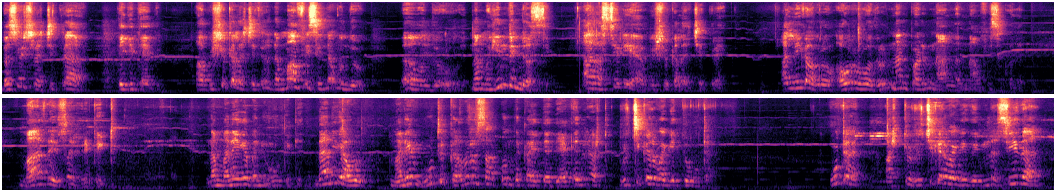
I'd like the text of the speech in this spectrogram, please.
ಬಸವೇಶ್ವರ ಚಿತ್ರ ತೆಗಿತಾ ಇದ್ರು. ಆ ವಿಶ್ವಕಲಾ ಚಿತ್ರ ನಮ್ಮ ಆಫೀಸಿಂದ ಒಂದು ಒಂದು ನಮ್ಮ ಹಿಂದಿನ ರಸ್ತೆ. ಆ ರಸ್ತೆಯಲ್ಲಿ ವಿಶ್ವಕಲಾ ಚಿತ್ರ ಇತ್ತು. ಅಲ್ಲಿಗೆ ಅವರು ಅವರು ಹೋದರು ನನ್ನ ಪಾಡಿಗೆ ನಾನು ನನ್ನ ಆಫೀಸ್ಗೆ ಹೋದೆ. ಮಾರನೇ ದಿವಸ ರಿಪೀಟ್ ನಮ್ಮ ಮನೆಗೆ ಬನ್ನಿ ಊಟಕ್ಕೆ. ನನಗೆ ಅವರು ಮನೆಗೆ ಊಟ ಕರೆದ್ರೆ ಸಾಕು ಅಂತ ಕಾಯ್ತಾ ಇದ್ದೆ. ಯಾಕಂದ್ರೆ ಅಷ್ಟು ರುಚಿಕರವಾಗಿತ್ತು ಊಟ. ಊಟ ಅಷ್ಟು ರುಚಿಕರವಾಗಿದ್ದರಿಂದ ಸೀದಾ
